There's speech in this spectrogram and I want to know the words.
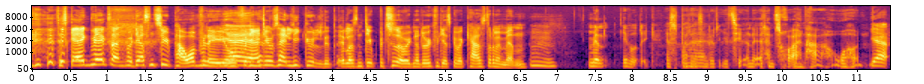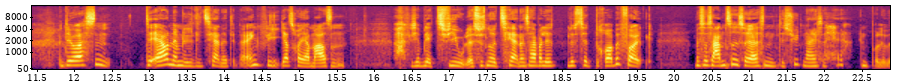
det skal ikke virke sådan, for det er sådan sygt powerplay jo. Ja, Fordi ja. det er jo så ligegyldigt. Eller sådan, det betyder jo ikke noget. Det er jo ikke, fordi jeg skal være kærester med manden. Mm. Men jeg ved det ikke. Jeg synes bare, det er sådan lidt irriterende, at han tror, at han har overhånd. Ja, men det er jo også sådan, det er jo nemlig lidt irriterende, det der, ikke? Fordi jeg tror, jeg er meget sådan, ah, hvis jeg bliver i tvivl, jeg synes noget er irriterende, så har jeg bare lidt lyst til at droppe folk. Men så samtidig så er jeg sådan, det er sygt nice at have en bolleven.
